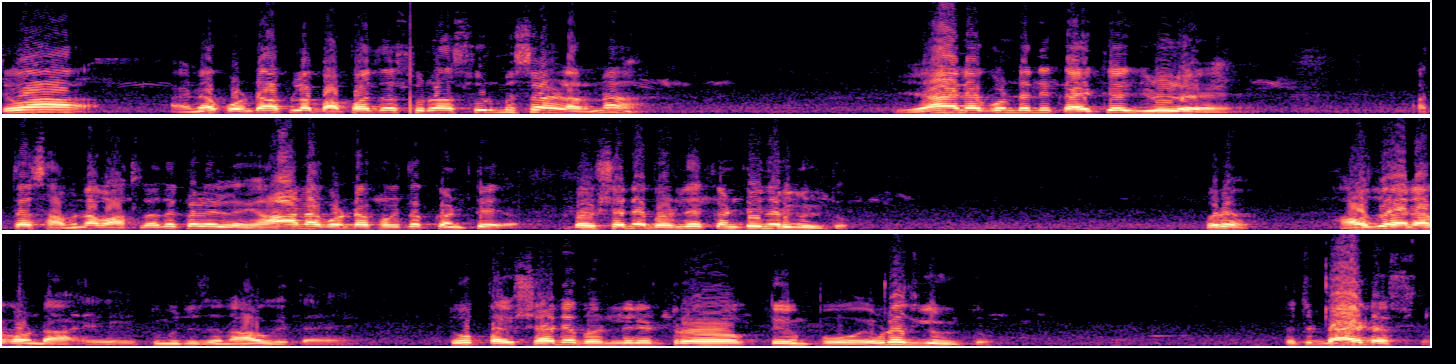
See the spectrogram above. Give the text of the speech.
तेव्हा अनाकोंडा आपला बापाचा सुरा सूर मिसळणार ना? या अनाकोंडाने काय काय गिळलं आहे आता सामना वाचला तर कळेल. हा अनाकोंडा फक्त कंटे पैशाने भरले कंटेनर गिळतो. बरं हा जो अनाकोंडा आहे तुम्ही तुझं नाव घेताय तो पैशाने भरलेले ट्रक टेम्पो एवढंच गिळतो. त्याचं डाएट असतं.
